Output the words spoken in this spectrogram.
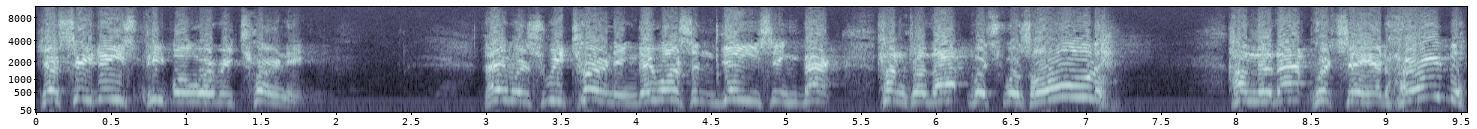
You see, these people were returning. They was returning. They wasn't gazing back unto that which was old, unto that which they had heard,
